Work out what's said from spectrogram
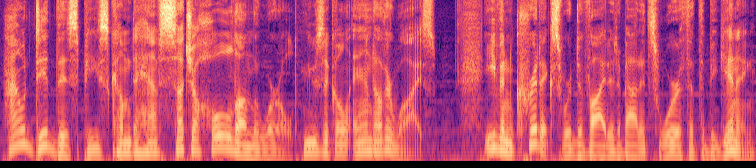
How did this piece come to have such a hold on the world, musical and otherwise? Even critics were divided about its worth at the beginning.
